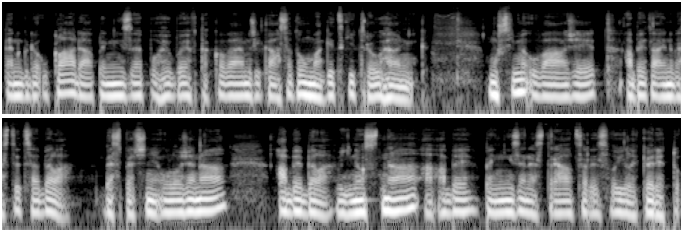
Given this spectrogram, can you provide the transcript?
ten, kdo ukládá peníze, pohybuje v takovém, říká se tomu magický trouhelník. Musíme uvážit, aby ta investice byla bezpečně uložená, aby byla výnosná a aby peníze nestrácely svoji likviditu.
